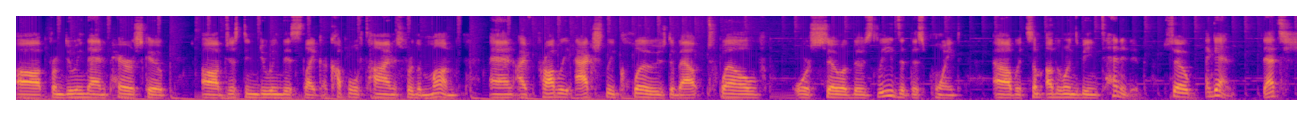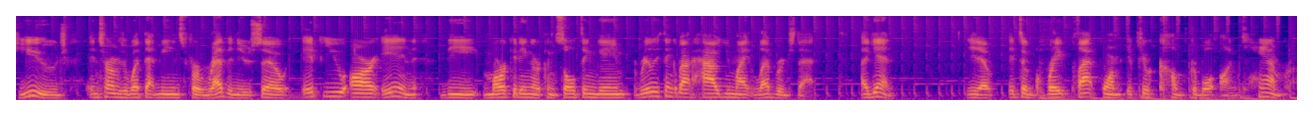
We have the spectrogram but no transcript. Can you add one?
uh, from doing that in Periscope uh, just in doing this like a couple of times for the month, and I've probably actually closed about 12 or so of those leads at this point, uh, with some other ones being tentative. So again, that's huge in terms of what that means for revenue. So if you are in the marketing or consulting game, really think about how you might leverage that. Again, you know, it's a great platform if you're comfortable on camera.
